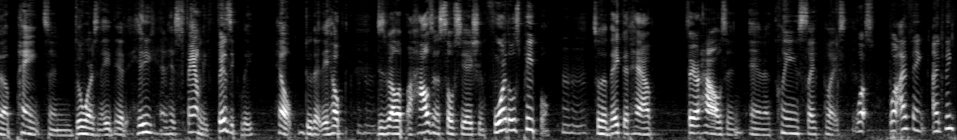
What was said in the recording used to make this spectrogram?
uh, paints and doors. And they did. He and his family physically helped do that. They helped mm-hmm. develop a housing association for those people, mm-hmm. so that they could have fair housing and a clean, safe place. Well, well, I think I think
